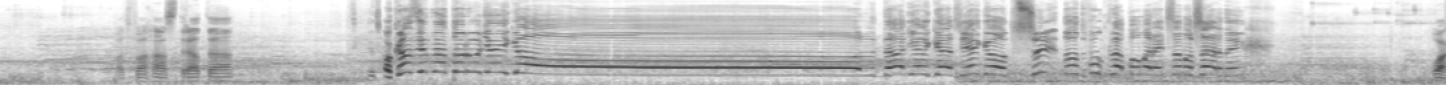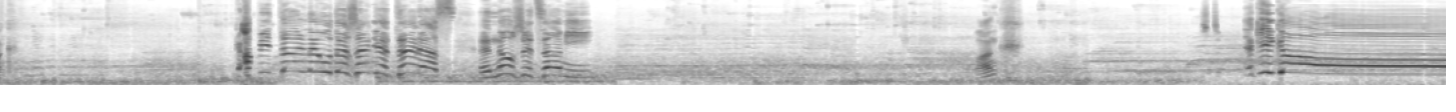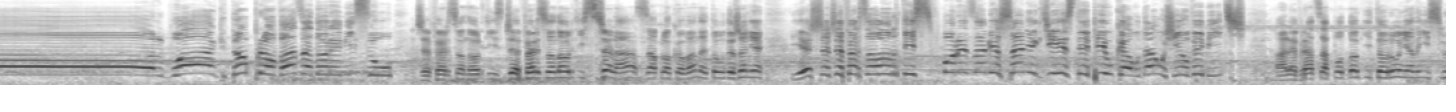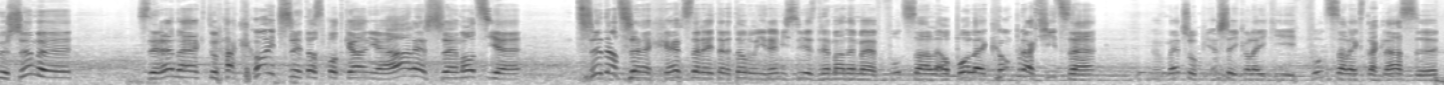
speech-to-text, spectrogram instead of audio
Łatwa strata. Okazja dla Torunia i gol! Daniel Gadziego 3 do 2 dla pomarańczowo-czarnych. Błank. Kapitalne uderzenie teraz nożycami. Jeszcze- Jaki gol! Błank doprowadza do remisu. Jefferson Ortiz, Jefferson Ortiz strzela. Zablokowane to uderzenie. Jeszcze Jefferson Ortiz w zamieszanie. Gdzie jest ta piłka? Udało się ją wybić, ale wraca pod nogi Torunian i słyszymy syrenę, która kończy to spotkanie. Ależ emocje. 3 do 3. FC Reiter Toruń remisuje z Dremanem Futsal Opole Komprachcice w meczu pierwszej kolejki Futsal Ekstraklasy.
